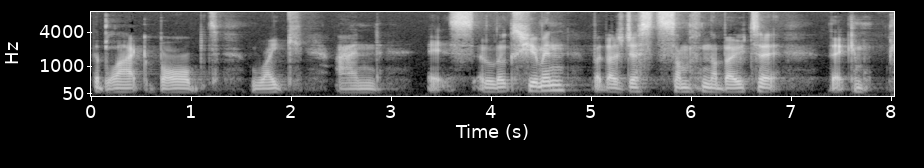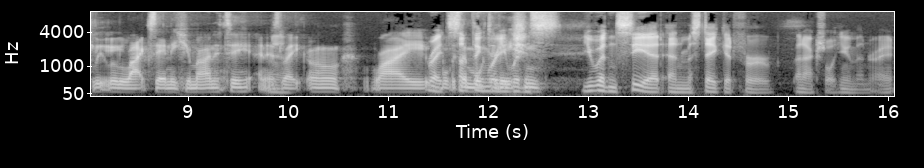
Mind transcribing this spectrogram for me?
the black bobbed wig, and it's it looks human, but there's just something about it that completely lacks any humanity, and it's like, oh, why? Right, something where you wouldn't you wouldn't see it and mistake it for an actual human, right?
